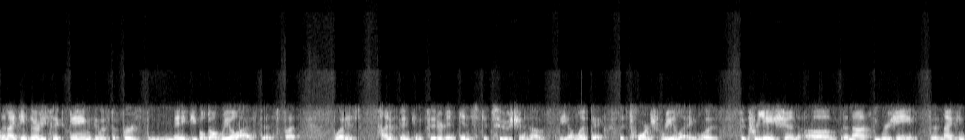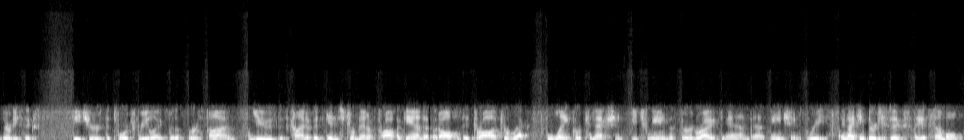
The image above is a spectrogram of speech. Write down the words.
The 1936 Games, it was the first, many people don't realize this, but what has kind of been considered an institution of the Olympics. The torch relay was the creation of the Nazi regime. The 1936 features the torch relay for the first time, used as kind of an instrument of propaganda, but also to draw a direct link or connection between the Third Reich and uh, ancient Greece. In 1936, they assembled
